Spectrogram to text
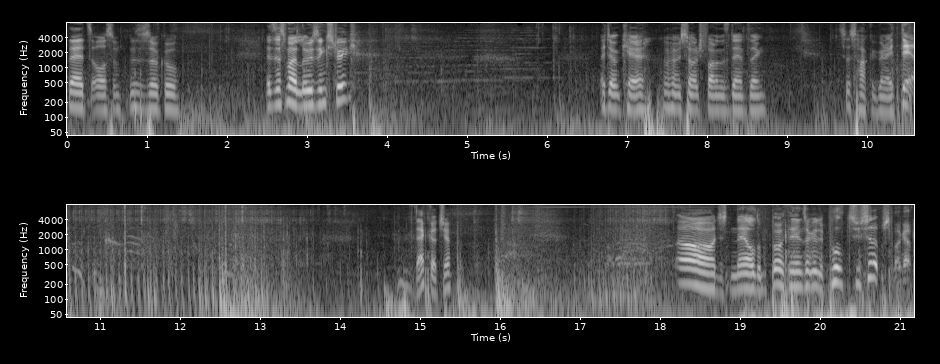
That's awesome. This is so cool. Is this my losing streak? I don't care. I'm having so much fun on this damn thing. Let's just a grenade. There! That got you. Oh, I just nailed them both ends. I got to pull two sit-ups. Fuck up.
